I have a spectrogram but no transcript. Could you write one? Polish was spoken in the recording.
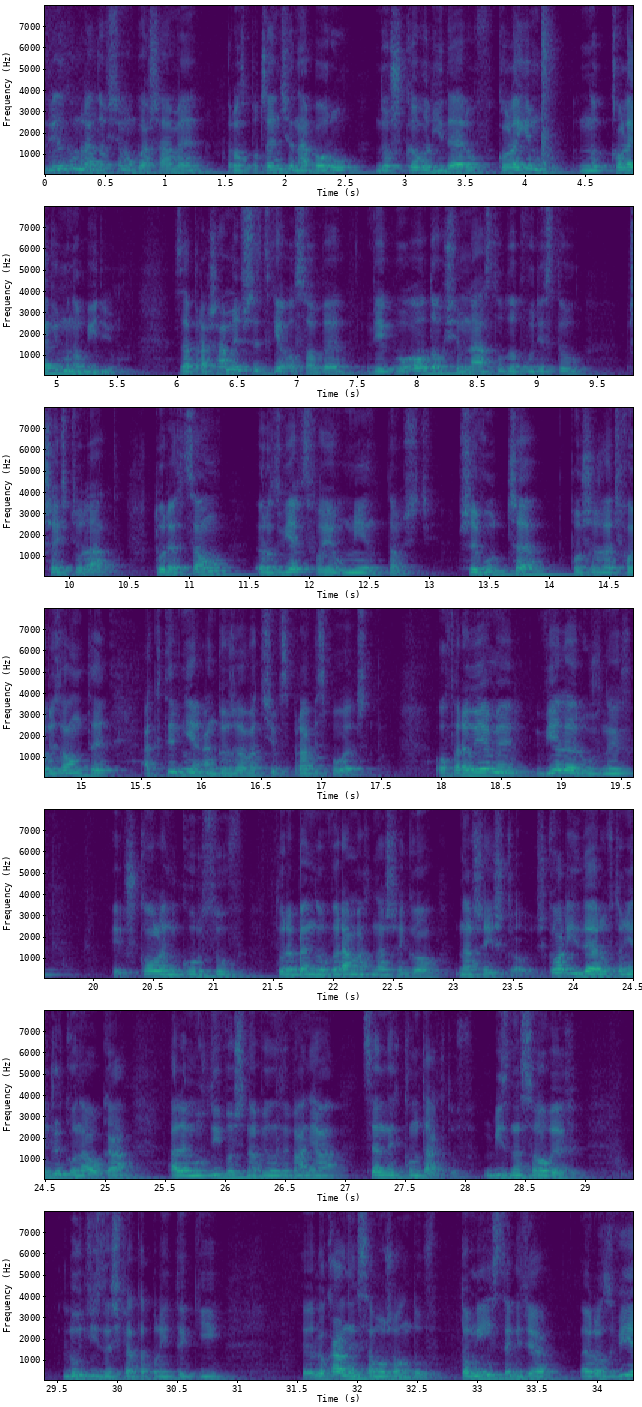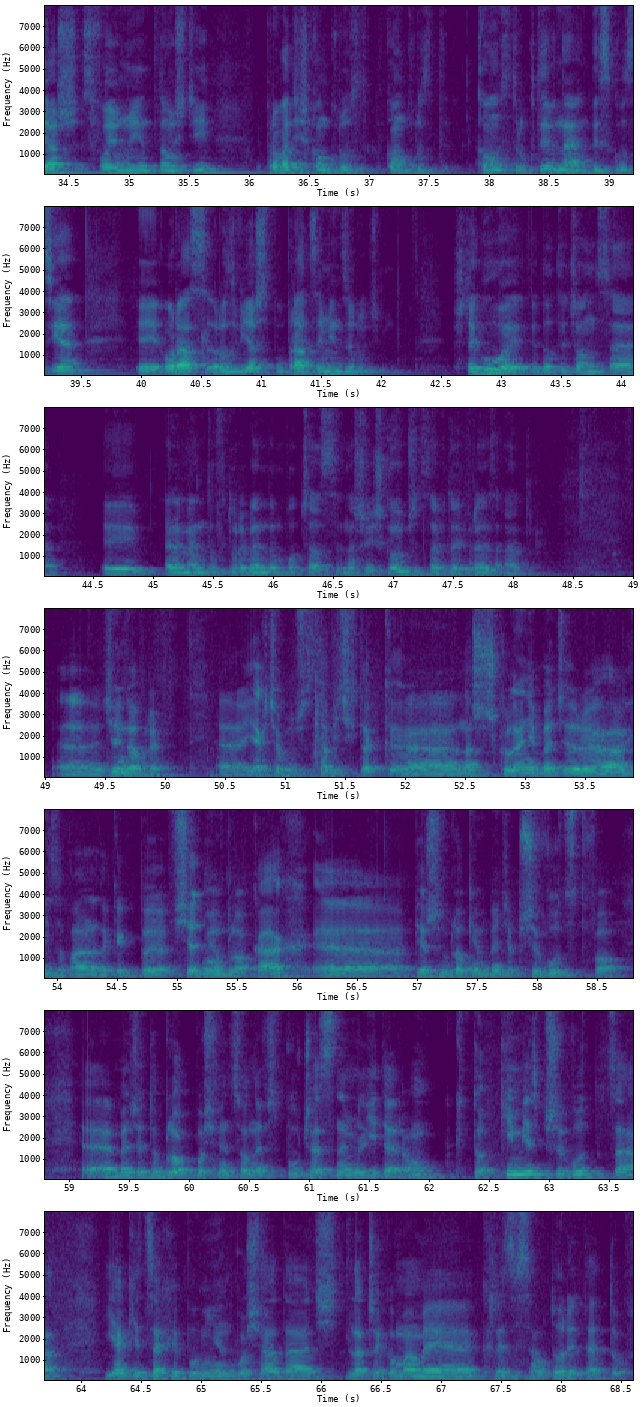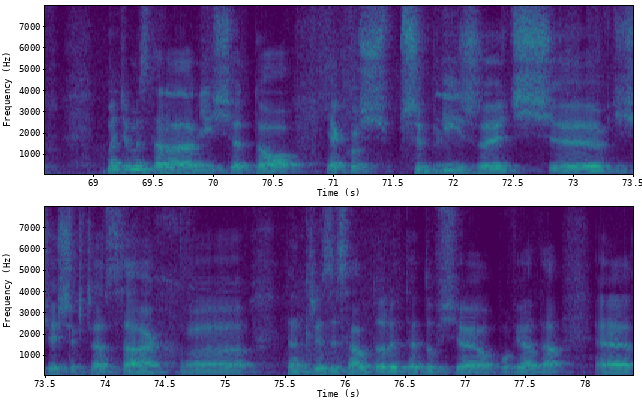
Z wielką radością ogłaszamy rozpoczęcie naboru do Szkoły Liderów Kolegium, no, Kolegium Nobilium. Zapraszamy wszystkie osoby w wieku od 18 do 26 lat, które chcą rozwijać swoje umiejętności przywódcze, poszerzać horyzonty, aktywnie angażować się w sprawy społeczne. Oferujemy wiele różnych y, szkoleń, kursów, które będą w ramach naszego, naszej szkoły. Szkoła liderów to nie tylko nauka, ale możliwość nawiązywania cennych kontaktów biznesowych, ludzi ze świata polityki, y, lokalnych samorządów. To miejsce, gdzie rozwijasz swoje umiejętności, prowadzisz konkurs, konkurs, konstruktywne dyskusje y, oraz rozwijasz współpracę między ludźmi. Szczegóły dotyczące y, elementów, które będą podczas naszej szkoły przedstawi tutaj prezes Artur. E, Dzień dobry. E, Ja chciałbym przedstawić tak, e, nasze szkolenie będzie realizowane tak jakby w siedmiu blokach. Pierwszym blokiem będzie przywództwo. Będzie to blok poświęcony współczesnym liderom. Kto, kim jest przywódca, jakie cechy powinien posiadać, dlaczego mamy kryzys autorytetów. Będziemy starali się to jakoś przybliżyć w dzisiejszych czasach. Ten kryzys autorytetów się opowiada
